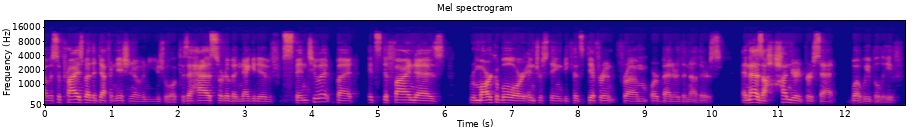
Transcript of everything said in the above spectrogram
I was surprised by the definition of unusual because it has sort of a negative spin to it, but it's defined as remarkable or interesting because different from or better than others. And that is a hundred percent what we believe.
